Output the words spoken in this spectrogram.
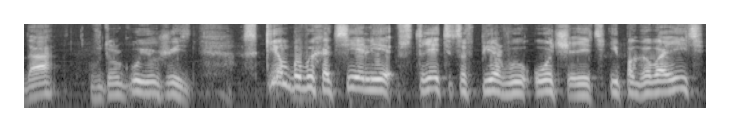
да, в другую жизнь, с кем бы вы хотели встретиться в первую очередь и поговорить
